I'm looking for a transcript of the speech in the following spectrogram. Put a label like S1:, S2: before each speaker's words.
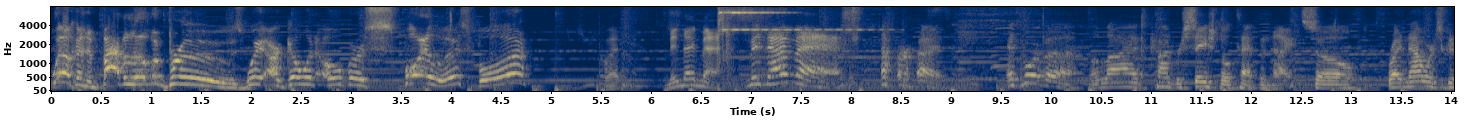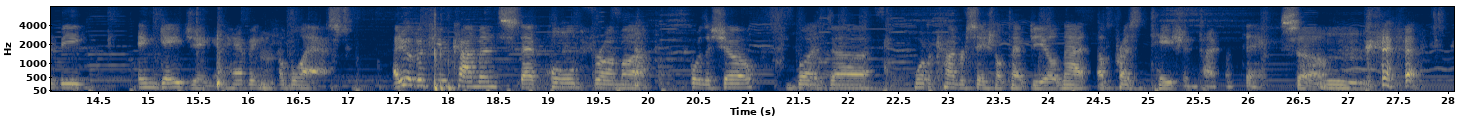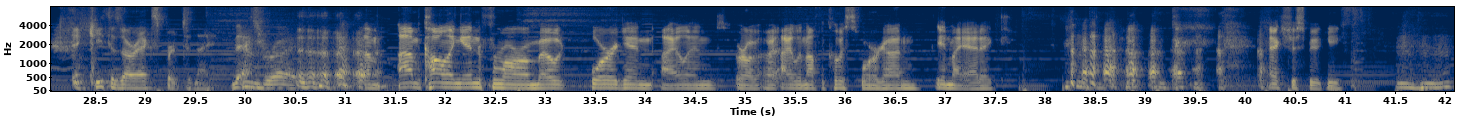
S1: Welcome to Bible Over Brews. We are going over spoilers for
S2: What? Midnight Mass.
S1: Midnight Mass. All right. It's more of a, a live conversational type of night. So right now we're just going to be engaging and having a blast. I do have a few comments that pulled from uh, for the show, but uh, more of a conversational type deal, not a presentation type of thing. So
S2: And Keith is our expert tonight.
S1: that's right.
S3: I'm, I'm calling in from a remote Oregon island or a, a island off the coast of Oregon in my attic. Extra spooky.
S4: Mm-hmm.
